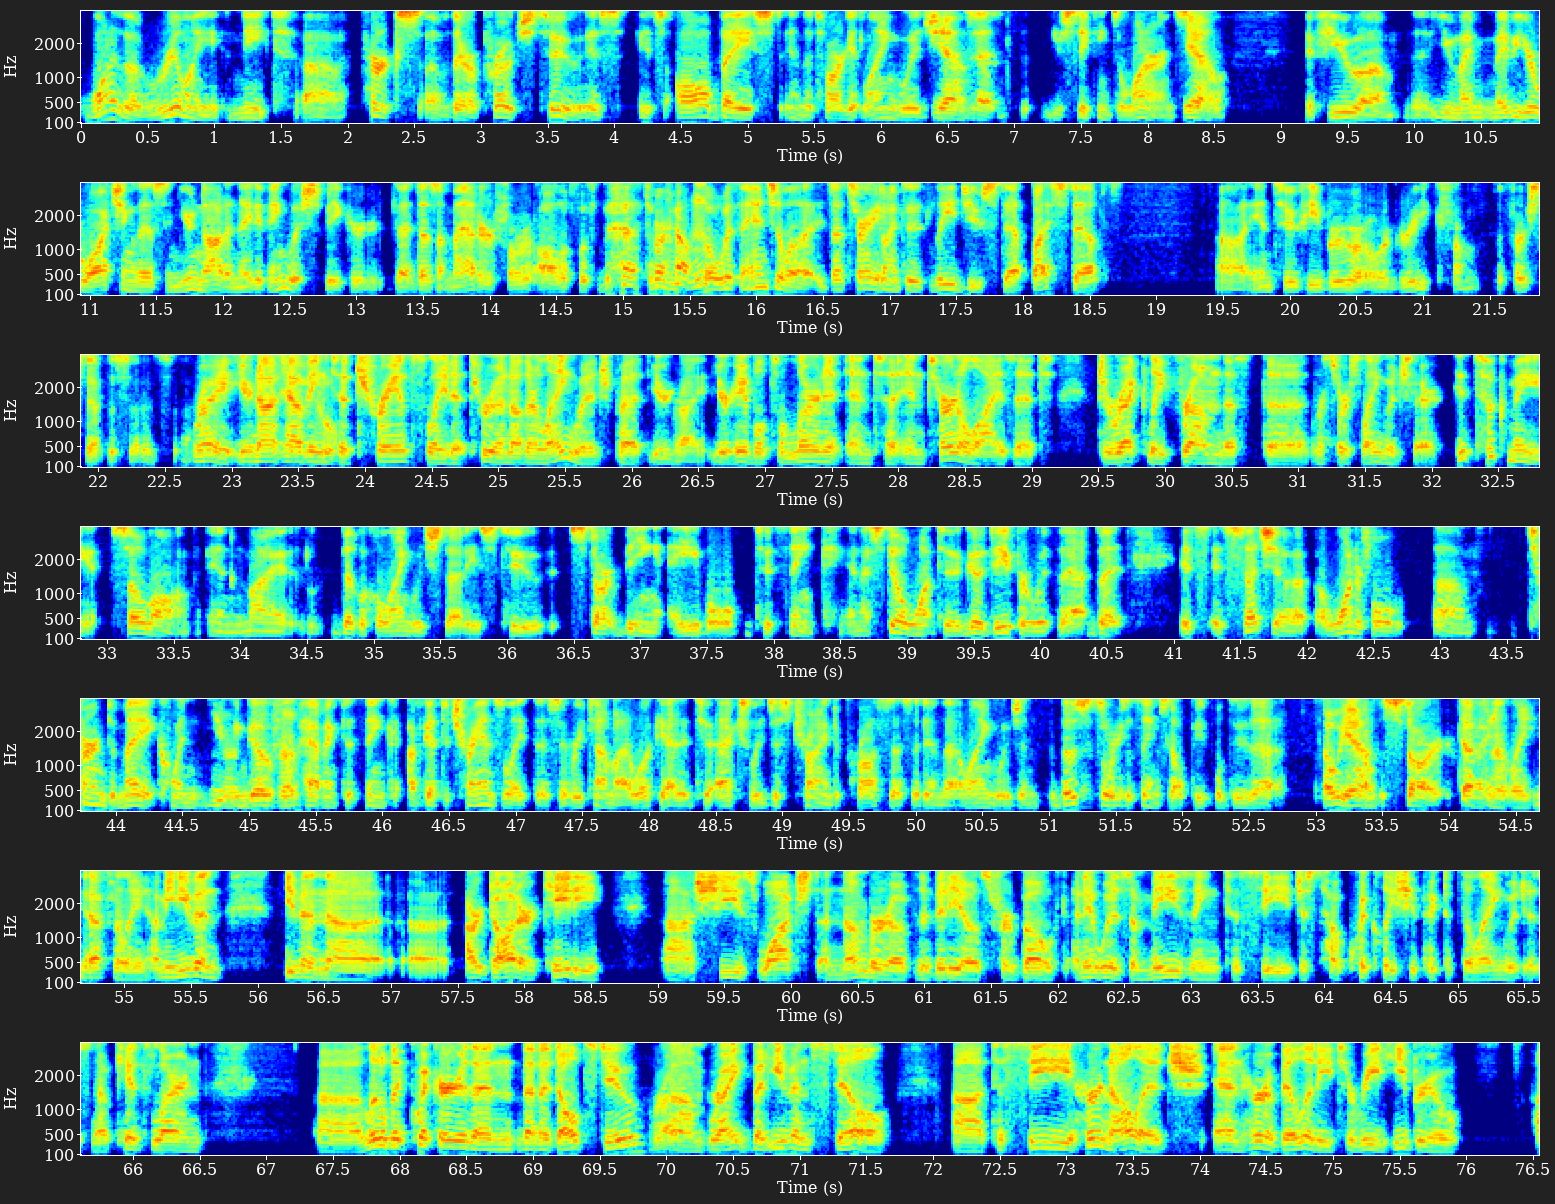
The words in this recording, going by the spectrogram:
One of the really neat uh, perks of their approach too is it's all based in the target language Yes. that you're seeking to learn. So Yeah. if you um, you may maybe you're watching this and you're not a native English speaker, that doesn't matter for Aleph with Beth or Mhm. With Angela. It's That's just right. going to lead you step by step uh, into Hebrew or, or Greek from the first episodes. So right you're not really having cool. to translate it through another language but you're Right. you're able to learn it and to internalize it directly from the the, the source language there it took me so long in my biblical language studies to start being able to think and i still want to go deeper with that but it's it's such a, a wonderful um, turn to make when you can go from Mhm. having to think i've got to translate this every time i look at it to actually just trying to process it in that language and those That's sorts right. of things help people do that oh yeah from the start right? definitely Yeah. definitely i mean even even uh, uh, our daughter katie uh, she's watched a number of the videos for both and it was amazing to see just how quickly she picked up the languages now kids learn uh, a little bit quicker than than adults do, Right. Um, right? But even still, uh, to see her knowledge and her ability to read Hebrew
